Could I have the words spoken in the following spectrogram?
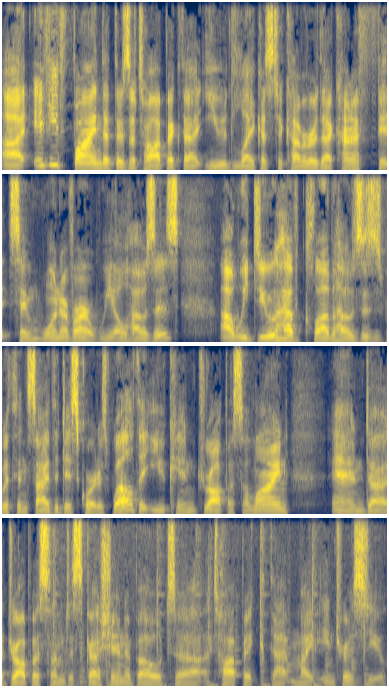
Uh, if you find that there's a topic that you'd like us to cover that kind of fits in one of our wheelhouses, uh, we do have clubhouses with inside the Discord as well that you can drop us a line and uh, drop us some discussion about uh, a topic that might interest you.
